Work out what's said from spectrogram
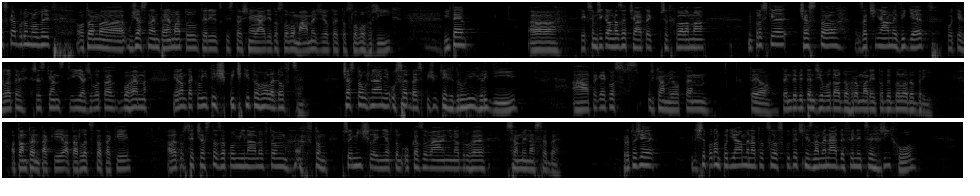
dneska budu mluvit o tom uh, úžasném tématu, který vždycky strašně rádi to slovo máme, že jo, to je to slovo hřích. Víte, uh, jak jsem říkal na začátek před chvalama, my prostě často začínáme vidět po těch letech křesťanství a života s Bohem jenom takový ty špičky toho ledovce. Často už ne ani u sebe, spíš u těch druhých lidí. A tak jako říkám, jo, ten, to jo, ten, kdyby ten život dal dohromady, to by bylo dobrý a tam ten taky a tahle taky. Ale prostě často zapomínáme v tom, v tom přemýšlení a v tom ukazování na druhé sami na sebe. Protože když se potom podíváme na to, co skutečně znamená definice hříchu,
